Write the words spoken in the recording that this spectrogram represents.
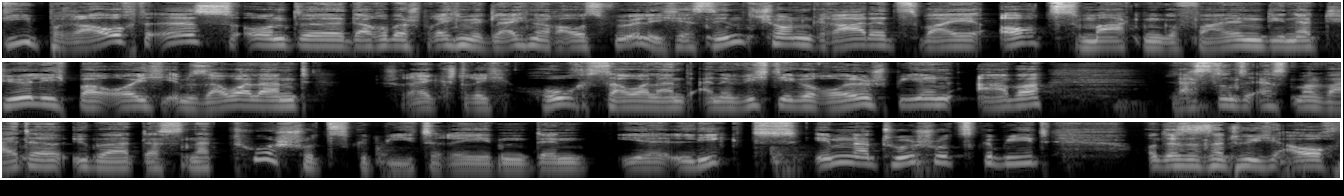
Die braucht es und äh, darüber sprechen wir gleich noch ausführlich. Es sind schon gerade zwei Ortsmarken gefallen, die natürlich bei euch im Sauerland, Schrägstrich Hochsauerland, eine wichtige Rolle spielen, aber Lasst uns erstmal weiter über das Naturschutzgebiet reden, denn ihr liegt im Naturschutzgebiet und das ist natürlich auch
